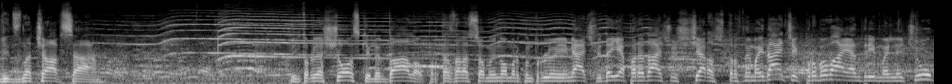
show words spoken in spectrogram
Відзначався Віктор Лящовський невдало. Проте зараз сьомий номер контролює м'яч. Віддає передачу ще раз в штрафний майданчик. Пробиває Андрій Мельничук.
